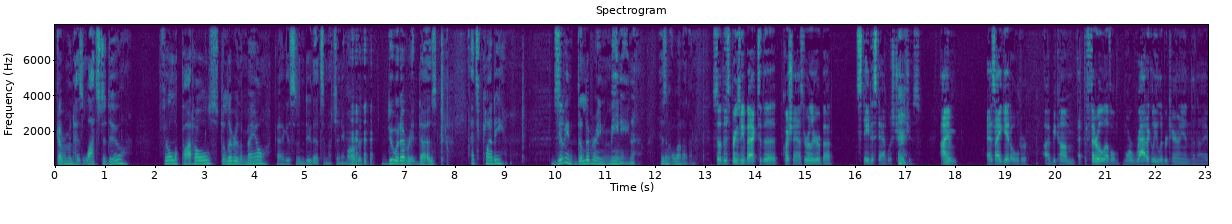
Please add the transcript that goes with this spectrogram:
Government has lots to do. Fill the potholes, deliver the mail. I guess it doesn't do that so much anymore, but do whatever it does. That's plenty. Giving, so, delivering meaning isn't one of them. So this brings me back to the question I asked earlier about state established churches. I am, as I get older, I've become at the federal level more radically libertarian than I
